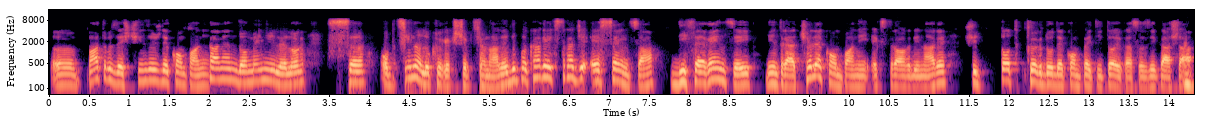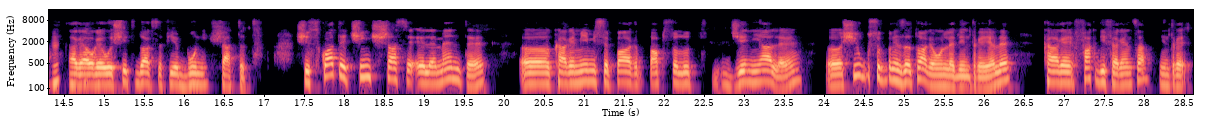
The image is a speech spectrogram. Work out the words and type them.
uh, 40-50 de companii care în domeniile lor să obțină lucruri excepționale, după care extrage esența diferenței dintre acele companii extraordinare și tot cârdul de competitori, ca să zic așa, uh-huh. care au reușit doar să fie buni și atât. Și scoate 5-6 elemente uh, care mie mi se par absolut geniale Uh, și surprinzătoare unele dintre ele, care fac diferența dintre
